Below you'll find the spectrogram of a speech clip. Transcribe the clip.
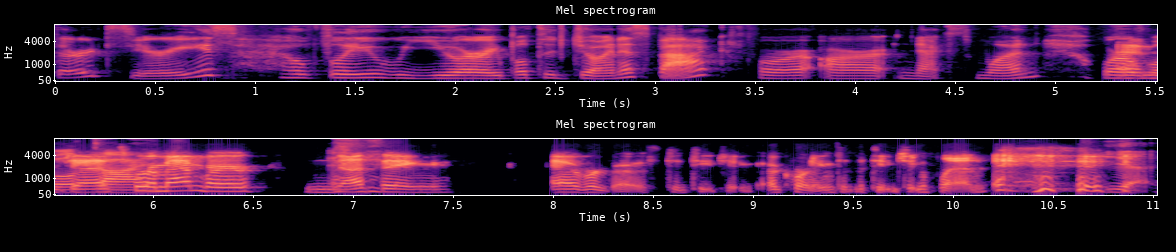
third series. Hopefully, you are able to join us back for our next one. Where and we'll just dive- remember, nothing ever goes to teaching according to the teaching plan. yes,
